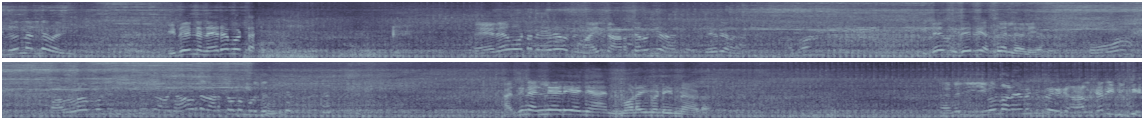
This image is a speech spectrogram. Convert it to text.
ഇത് നല്ല വഴി. ഇത് തന്നെ നേരെ പോട്ടെ. നേരെ പോട്ടെ നേരെ പോട്ടെ. അതിൽ കടച്ചിറങ്ങി കയറി ഇറങ്ങാം. ഇത് ഇതൊരു രസമല്ല കളിയാ? ഓണം വള്ളം കൊണ്ട് ഇരിക്കുമ്പോൾ ഞാൻ അവിടെ കടത്തോളം വിളിച്ചത് അതിനല്ല കളിയാ ഞാൻ മുളയും കൊണ്ട് ഇന്ന അവിടെ. ജീവൻ പറയാൻ വെച്ചിട്ട് ആൾക്കാർ ഇടിക്കുക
